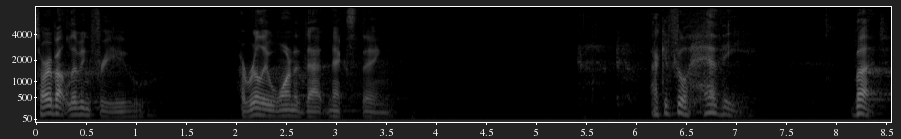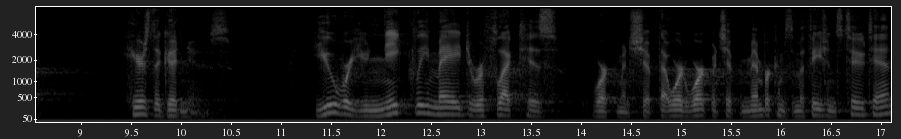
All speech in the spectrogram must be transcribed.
Sorry about living for you. I really wanted that next thing. I can feel heavy. But here's the good news you were uniquely made to reflect his workmanship. That word workmanship, remember, comes from Ephesians 2.10.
